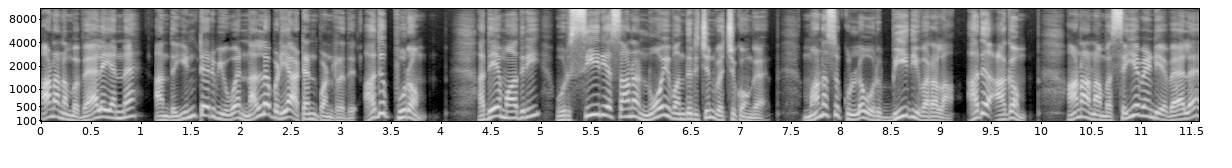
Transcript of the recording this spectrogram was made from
ஆனா நம்ம வேலை என்ன? அந்த இன்டர்வியூவை நல்லபடியா அட்டென்ட் பண்றது. அது புறம். அதே மாதிரி ஒரு சீரியஸான நோய் வந்துருச்சுன்னு வச்சுக்கோங்க. மனசுக்குள்ள ஒரு பீதி வரலாம். அது அகம். ஆனா நாம செய்ய வேண்டிய வேலை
